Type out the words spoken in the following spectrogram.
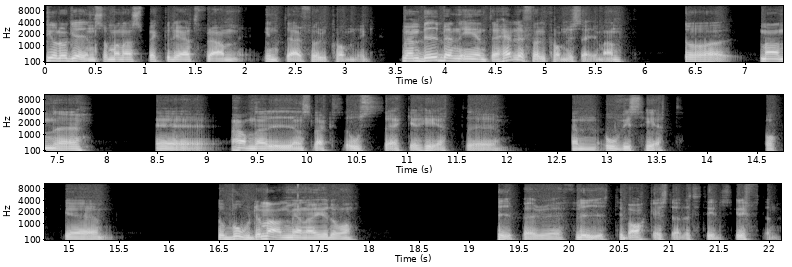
teologin som man har spekulerat fram inte är fullkomlig. Men Bibeln är inte heller fullkomlig, säger man. Så man eh, eh, hamnar i en slags osäkerhet, eh, en ovisshet. Och eh, då borde man, menar ju då typer, eh, fly tillbaka istället till skriften.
